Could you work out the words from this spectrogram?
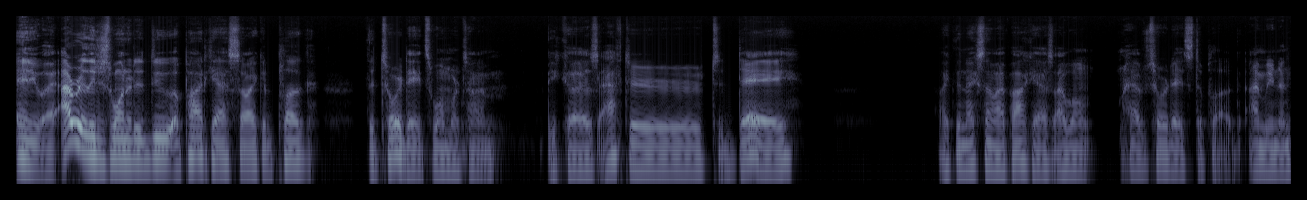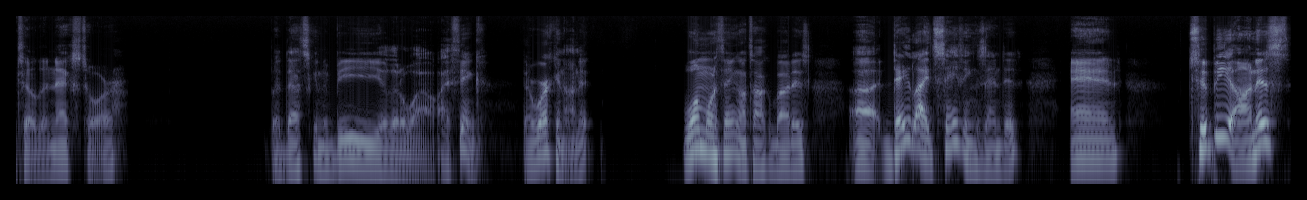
Anyway, I really just wanted to do a podcast so I could plug the tour dates one more time. Because after today, like the next time I podcast, I won't have tour dates to plug. I mean, until the next tour. But that's going to be a little while, I think. They're working on it. One more thing I'll talk about is uh, daylight savings ended and to be honest,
